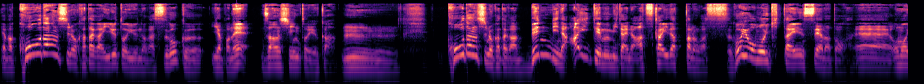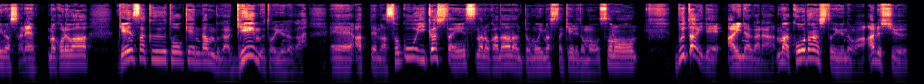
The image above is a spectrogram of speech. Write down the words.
やっぱ講談師の方がいるというのがすごく、やっぱね、斬新というか、うーん、講談師の方が便利なアイテムみたいな扱いだったのがすごい思い切った演出やなと、えー、思いましたね。まあ、これは原作刀剣乱舞がゲームというのが、えー、あって、まあ、そこを活かした演出なのかななんて思いましたけれども、その、舞台でありながら、まあ、講談師というのはある種、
